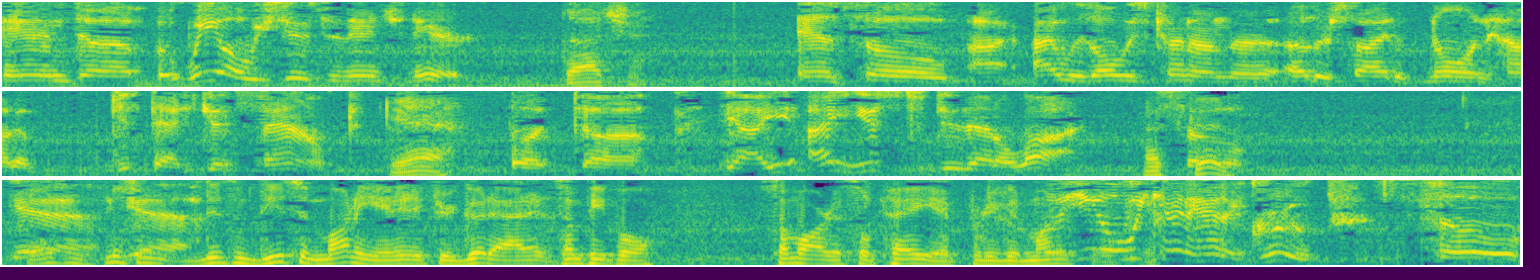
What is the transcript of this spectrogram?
And uh, but we always used an engineer, Gotcha. And so I, I was always kind of on the other side of knowing how to get that good sound. Yeah. But uh, yeah, I, I used to do that a lot. That's so, good. Yeah, There's some, yeah. there's some decent money in it if you're good at it. Some people, some artists will pay you pretty good money. Well, you know, we kind of had a group, so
